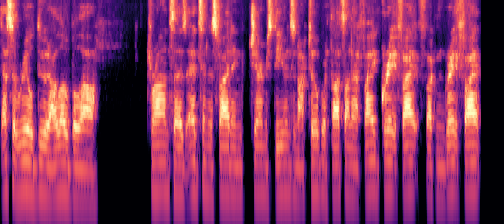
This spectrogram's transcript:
that's a real dude. I love Belal. Tron says Edson is fighting Jeremy Stephens in October. Thoughts on that fight? Great fight. Fucking great fight.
